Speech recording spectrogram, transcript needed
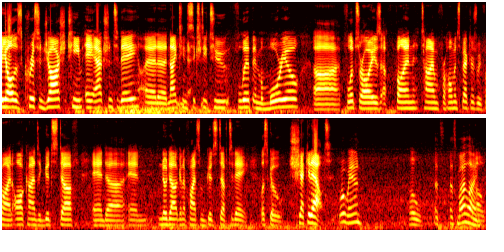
Hey y'all, this is Chris and Josh, Team A Action today at a 1962 Flip in Memorial. Uh, flips are always a fun time for home inspectors. We find all kinds of good stuff and, uh, and no doubt gonna find some good stuff today. Let's go check it out. Whoa man, Oh, that's that's my line. oh,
